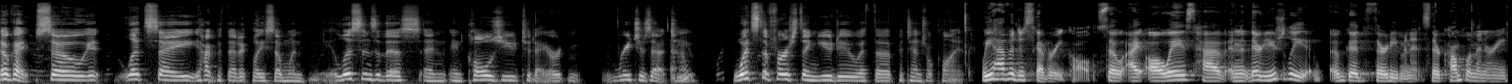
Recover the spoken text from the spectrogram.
Okay, so it, let's say hypothetically someone listens to this and, and calls you today or reaches out to Uh-huh. you. What's the first thing you do with a potential client? We have a discovery call. So I always have, and they're usually a good 30 minutes. They're complimentary.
